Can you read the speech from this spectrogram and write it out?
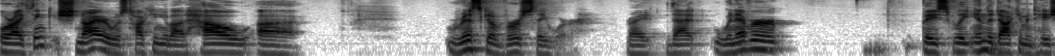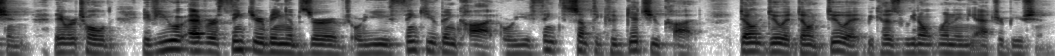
or I think Schneier was talking about how uh, risk averse they were, right? That whenever basically in the documentation, they were told if you ever think you're being observed or you think you've been caught or you think something could get you caught, don't do it, don't do it because we don't want any attribution.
